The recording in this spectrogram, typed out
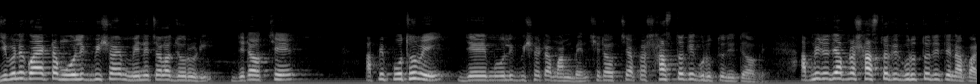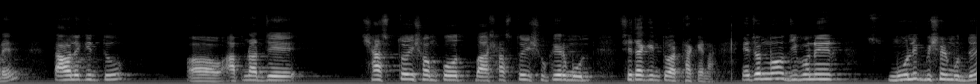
জীবনে কয়েকটা মৌলিক বিষয় মেনে চলা জরুরি, যেটা হচ্ছে আপনি প্রথমেই যে মৌলিক বিষয়টা মানবেন, সেটা হচ্ছে আপনার স্বাস্থ্যকে গুরুত্ব দিতে হবে। আপনি যদি আপনার স্বাস্থ্যকে গুরুত্ব দিতে না পারেন, তাহলে কিন্তু আপনার যে স্বাস্থ্যই সম্পদ বা স্বাস্থ্যই সুখের মূল, সেটা কিন্তু আর থাকে না। এজন্য জীবনের মৌলিক বিষয়ের মধ্যে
